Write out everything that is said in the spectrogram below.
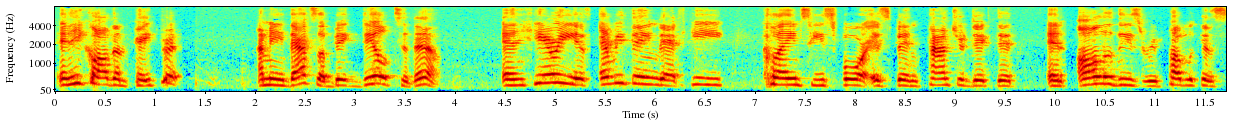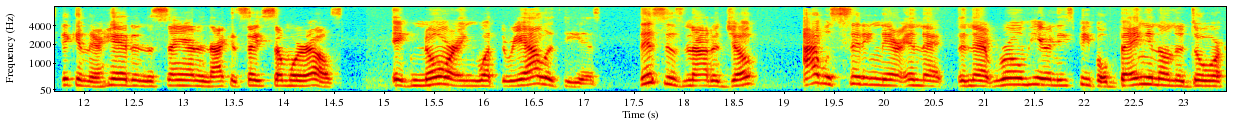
and he called them patriot. I mean, that's a big deal to them. And here he is, everything that he claims he's for has been contradicted. And all of these Republicans sticking their head in the sand, and I could say somewhere else, ignoring what the reality is. This is not a joke. I was sitting there in that in that room hearing these people banging on the door,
